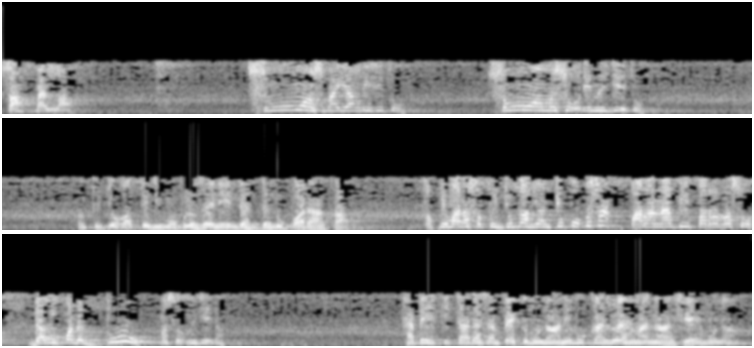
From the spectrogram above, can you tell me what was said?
Sampailah. Semua semayang di situ. Semua masuk di masjid tu. Tujuh ratus lima puluh saya ni dah, dah lupa dah angka tapi mana satu jumlah yang cukup besar? Para Nabi, para Rasul. Daripada dulu masuk masjid tu. Habis kita dah sampai ke Muna ni bukan luah mana Syekh Muna.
